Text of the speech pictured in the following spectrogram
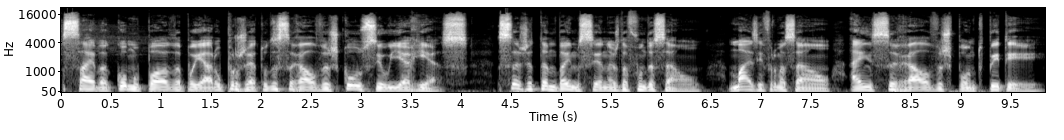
Saiba como pode apoiar o projeto de Serralves com o seu IRS. Seja também mecenas da Fundação. Mais informação em serralves.pt.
